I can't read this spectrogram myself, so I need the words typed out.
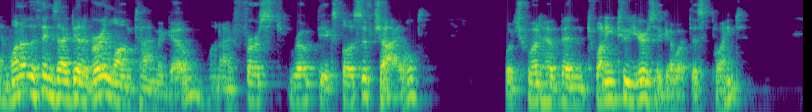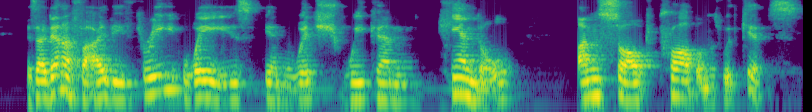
And one of the things I did a very long time ago when I first wrote The Explosive Child, which would have been 22 years ago at this point, is identify the three ways in which we can handle unsolved problems with kids.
